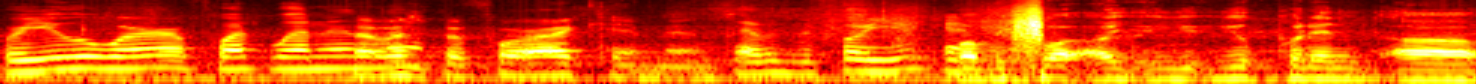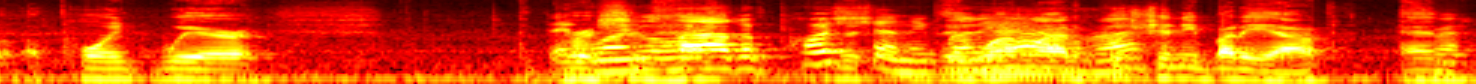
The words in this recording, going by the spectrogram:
Were you aware of what went in That there? was before I came in. that was before you came. Well, before uh, you, you put in uh, a point where the They weren't allowed had- to push anybody They weren't allowed out, to push right? anybody out, and Right.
